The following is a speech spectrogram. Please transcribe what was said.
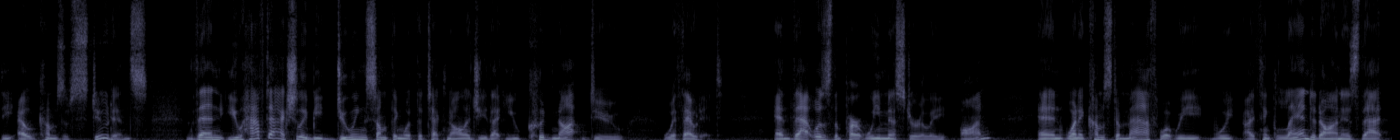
the outcomes of students, then you have to actually be doing something with the technology that you could not do without it. And that was the part we missed early on. And when it comes to math, what we, we I think landed on is that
